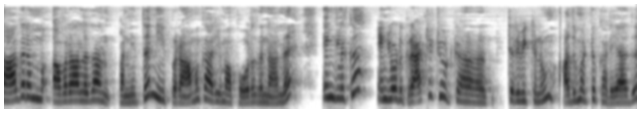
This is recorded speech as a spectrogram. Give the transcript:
சாகரம் அவரால் தான் பண்ணிட்டு நீ இப்போ ராமகாரியமா போறதுனால எங்களுக்கு எங்களோட கிராட்டிடியூட் தெரிவிக்கணும். அது மட்டும் கிடையாது.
